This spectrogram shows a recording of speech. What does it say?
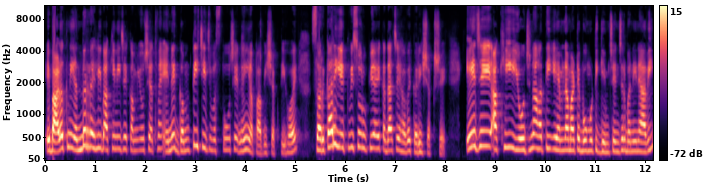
એ બાળકની અંદર રહેલી બાકીની જે કમીઓ છે અથવા એને ગમતી ચીજ વસ્તુઓ છે નહીં અપાવી શકતી હોય, સરકારી એકવીસો રૂપિયા એ કદાચ એ હવે કરી શકશે. એ જે આખી યોજના હતી એ એમના માટે બહુ મોટી ગેમ ચેન્જર બનીને આવી.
